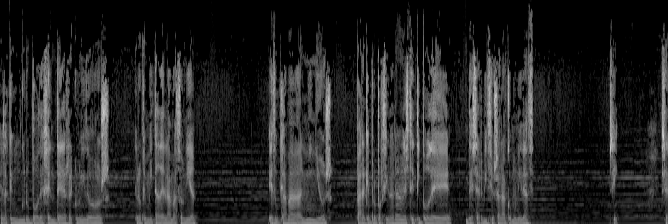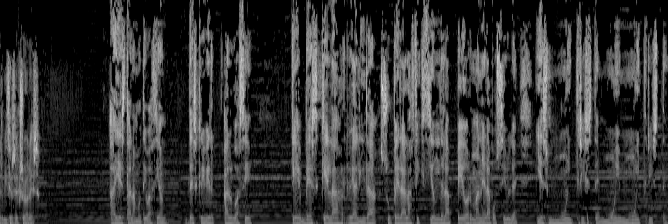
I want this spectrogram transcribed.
en la que un grupo de gente recluidos creo que en mitad de la Amazonia, educaba a niños para que proporcionaran este tipo de, de servicios a la comunidad. Sí, servicios sexuales. Ahí está la motivación de escribir algo así, que ves que la realidad supera la ficción de la peor manera posible y es muy triste, muy, muy triste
